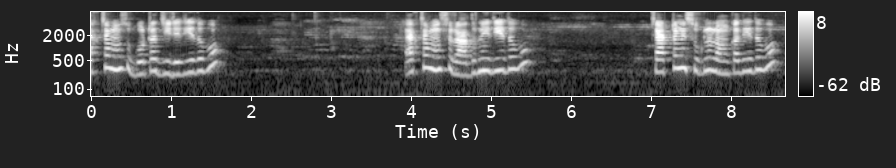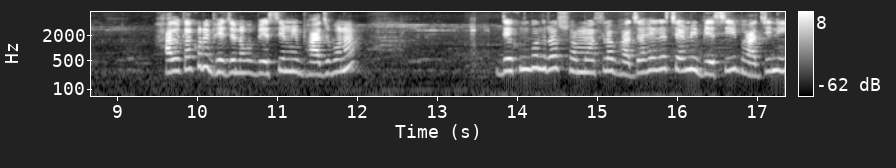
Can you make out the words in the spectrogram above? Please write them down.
এক চামচ গোটা জিরে দিয়ে দেবো। এক চামচ রাঁধুনি দিয়ে দেবো, চারটা আমি শুকনো লঙ্কা দিয়ে দেবো, হালকা করে ভেজে নেব, বেশি আমি ভাজবো না। দেখুন বন্ধুরা, সব মশলা ভাজা হয়ে গেছে, আমি বেশি ভাজিনি।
